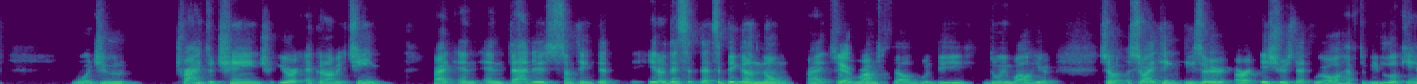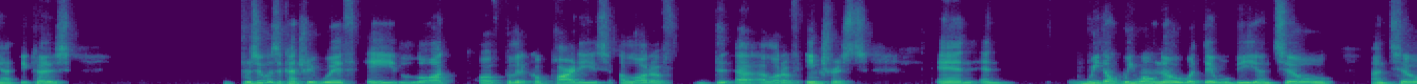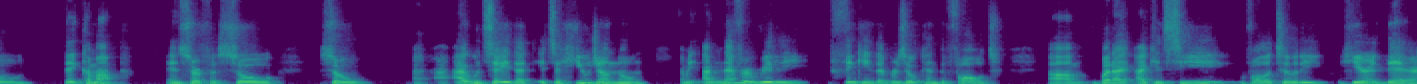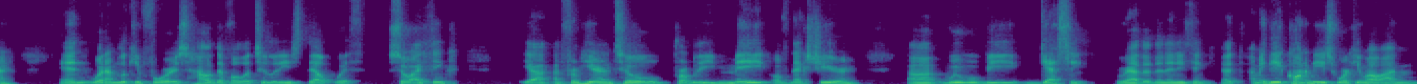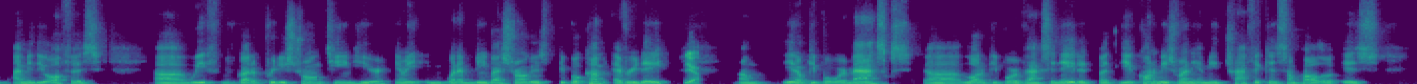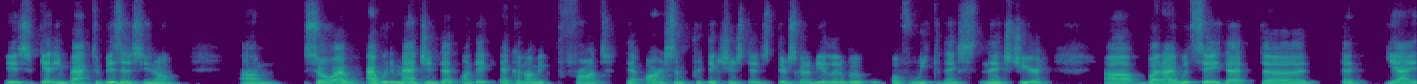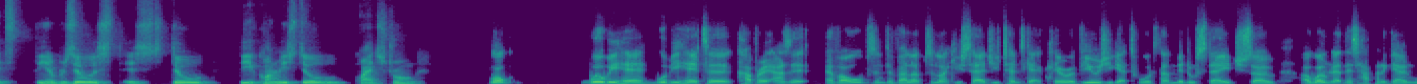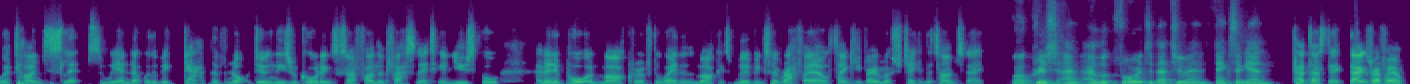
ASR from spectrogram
would you try to change your economic team right? And and that is something that you know that's that's a big unknown right? So yeah. rumsfeld would be doing well here. So, so I think these are, are issues that we all have to be looking at because Brazil is a country with a lot of political parties, a lot of a lot of interests, and and we don't we won't know what they will be until until they come up and surface. So so I would say that it's a huge unknown. I mean, I'm never really thinking that Brazil can default um, but I, I can see volatility here and there. And what I'm looking for is how the volatility is dealt with. So I think, yeah, and from here until probably May of next year, uh, we will be guessing rather than anything. I mean, the economy is working well. I'm I'm in the office. Uh, we've we've got a pretty strong team here. I mean, what I mean by strong is people come every day. Yeah. Um, you know, people wear masks. Uh, a lot of people are vaccinated, but the economy is running. I mean, traffic in São Paulo is is getting back to business. You know, um, so I I would imagine that on the economic front, there are some predictions that there's going to be a little bit of weakness next year. Uh, but I would say that uh, that yeah, it's you know Brazil is is still the economy is still quite strong. Well, we'll be here. We'll be here to cover it as it evolves and develops. And like you said, you tend to get a clearer view as you get towards that middle stage. So I won't let this happen again where time slips and we end up with a big gap of not doing these recordings because I find them fascinating and useful and an important marker of the way that the market's moving. So Raphael, thank you very much for taking the time today. Well, Chris, I, I look forward to that too. And thanks again. Fantastic. Thanks, Raphael.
